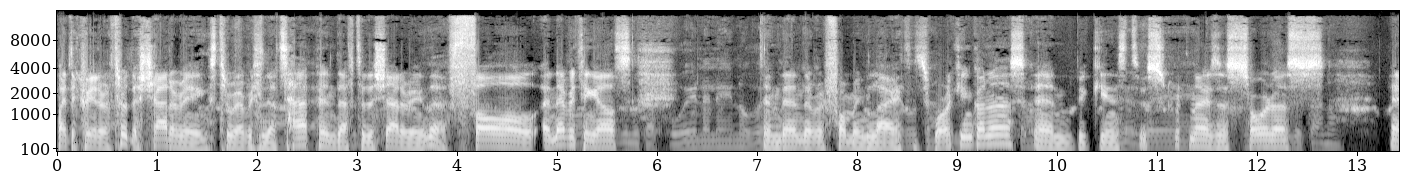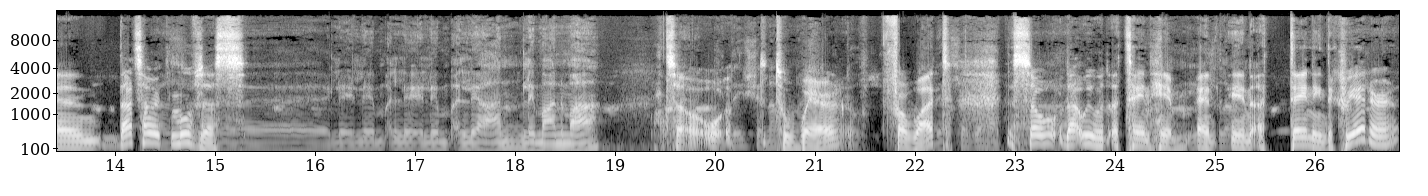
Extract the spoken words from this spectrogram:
by the Creator through the shatterings, through everything that's happened after the shattering, the fall, and everything else. And then the reforming light is working on us and begins to scrutinize us, sort us, and that's how it moves us. So, to where, for what? So that we would attain Him. And in attaining the Creator,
